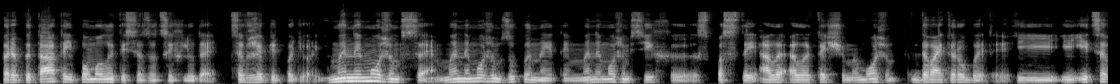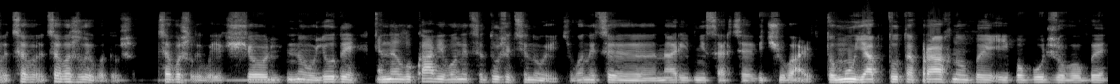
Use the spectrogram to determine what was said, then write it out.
перепитати і помолитися за цих людей. Це вже підбадьорення. Ми не можемо все, ми не можемо зупинити, ми не можемо всіх е, спасти, але але те, що ми можемо, давайте робити. І і, і це, це, це важливо дуже. Це важливо. Якщо ну люди не лукаві, вони це дуже цінують. Вони це на рівні серця відчувають. Тому я б тут прагнув би і побуджував би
